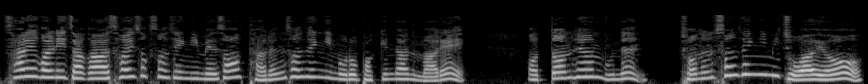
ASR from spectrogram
사례 관리자가 서희석 선생님에서 다른 선생님으로 바뀐다는 말에 어떤 회원분은 저는 선생님이 좋아요.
